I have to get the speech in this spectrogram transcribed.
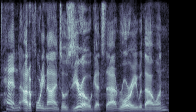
10 out of 49. So 0 gets that. Rory with that one.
